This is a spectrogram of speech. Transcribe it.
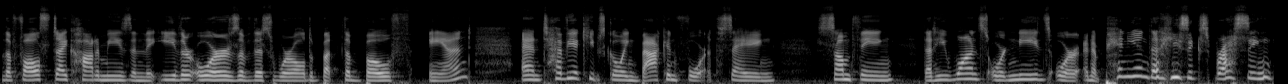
the false dichotomies and the either ors of this world, but the both and. And Tevye keeps going back and forth saying something that he wants or needs or an opinion that he's expressing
